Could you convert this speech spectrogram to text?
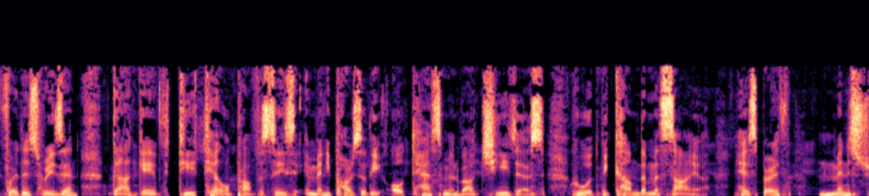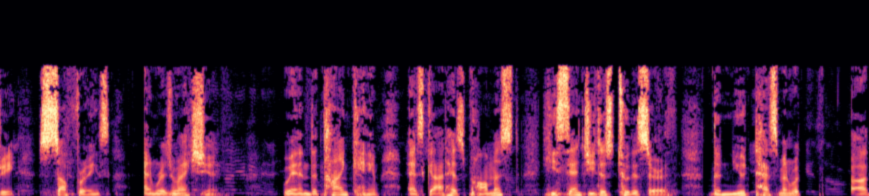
For this reason, God gave detailed prophecies in many parts of the Old Testament about Jesus, who would become the Messiah, his birth, ministry, sufferings, and resurrection. When the time came, as God has promised, He sent Jesus to this earth. The New Testament uh,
